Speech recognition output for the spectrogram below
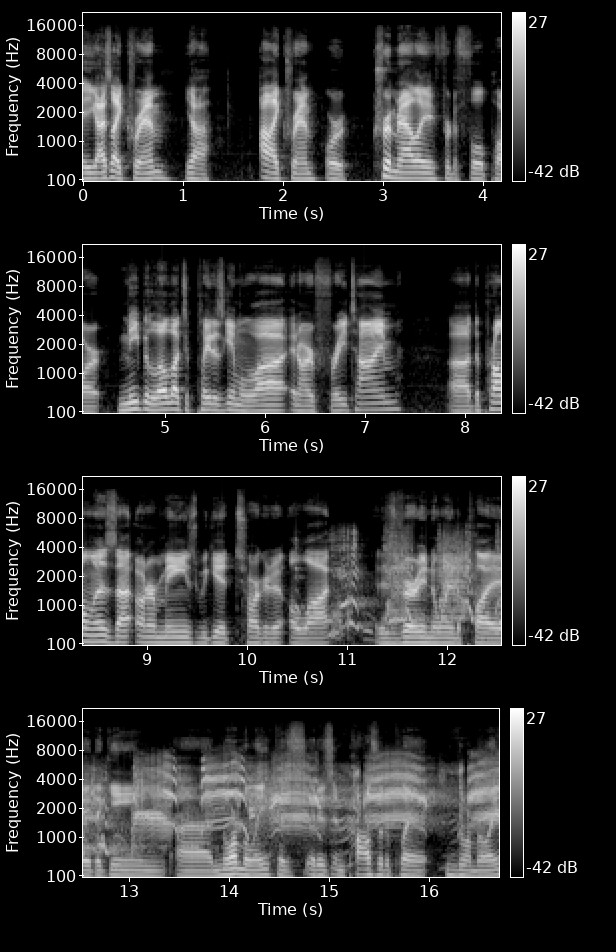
Hey, you guys like Crim? Yeah, I like Crim, or Criminality for the full part. Me below like to play this game a lot in our free time. Uh, the problem is that on our mains we get targeted a lot. It is very annoying to play the game uh, normally because it is impossible to play it normally.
